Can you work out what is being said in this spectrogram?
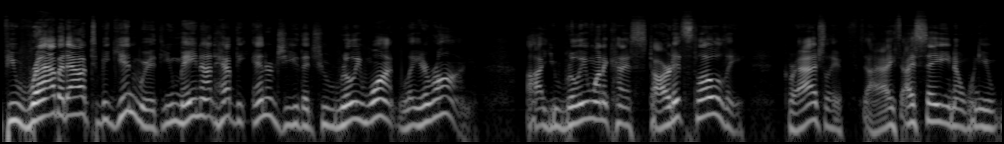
if you rab it out to begin with, you may not have the energy that you really want later on. Uh, you really want to kind of start it slowly, gradually. If- I, I say, you know, when you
